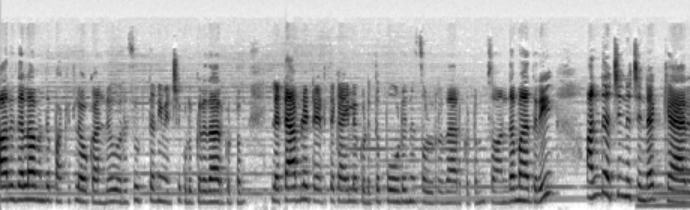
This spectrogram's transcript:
ஆறு ஆறுதலாக வந்து பக்கத்தில் உட்காந்து ஒரு சுடு தண்ணி வச்சு கொடுக்குறதா இருக்கட்டும் இல்லை டேப்லெட் எடுத்து கையில் கொடுத்து போடுன்னு சொல்கிறதா இருக்கட்டும். ஸோ அந்த மாதிரி அந்த சின்ன சின்ன கேர்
